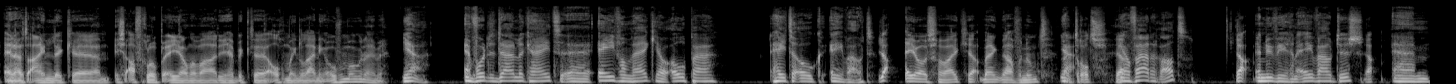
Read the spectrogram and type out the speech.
En uiteindelijk is afgelopen 1 januari heb ik de algemene leiding over mogen nemen. Ja, en voor de duidelijkheid, E van Wijk, jouw opa, heette ook Ewoud. Ja, Ewoud van Wijk, ja, ben ik naar vernoemd. Ja. Trots. Ja. Jouw vader Ad. Ja. En nu weer een Ewoud dus. Ja. Um,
